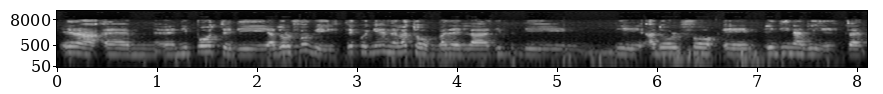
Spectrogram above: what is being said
era ehm, eh, nipote di Adolfo Wilt, quindi è nella tomba della, di, di, di, Adolfo e, e Dina Wilt.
